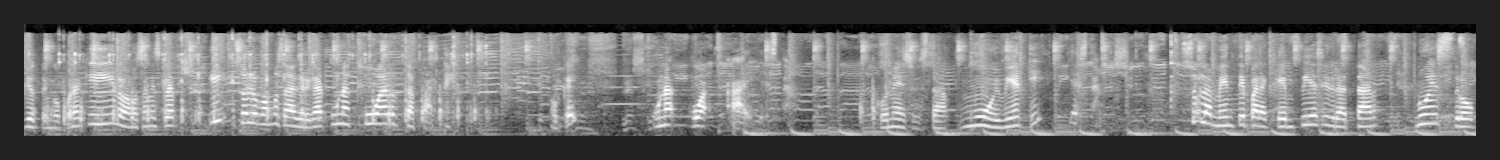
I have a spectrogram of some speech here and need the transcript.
Yo tengo por aquí, lo vamos a mezclar y solo vamos a agregar una cuarta parte. ¿Ok? Una cuarta. Ahí está. Con eso está muy bien y ya está. Solamente para que empiece a hidratar nuestro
